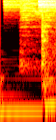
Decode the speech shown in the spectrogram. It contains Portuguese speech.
Música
